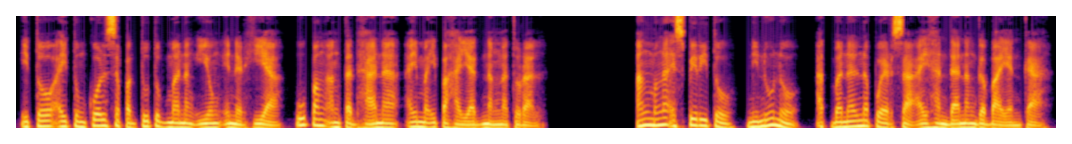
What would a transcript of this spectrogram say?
ito ay tungkol sa pagtutugma ng iyong enerhiya upang ang tadhana ay maipahayag ng natural. Ang mga espiritu, ninuno, at banal na puwersa ay handa ng gabayan ka,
